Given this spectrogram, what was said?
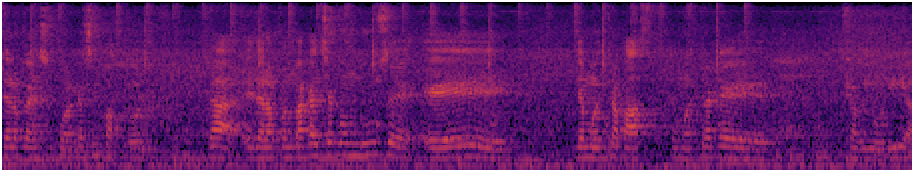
de lo que se supone que es un pastor. O sea, de la forma que él se conduce demuestra paz, demuestra que sabiduría.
